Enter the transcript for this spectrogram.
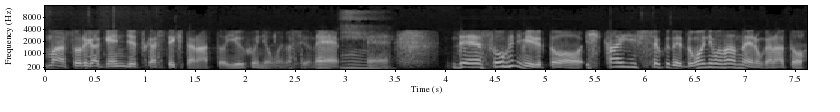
まあ、それが現実化してきたなというふうに思いますよね。えー、えーで、そういうふうに見ると、光一色でどうにもならないのかなと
